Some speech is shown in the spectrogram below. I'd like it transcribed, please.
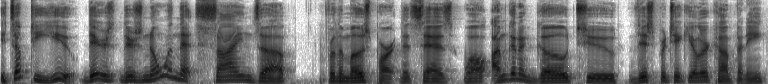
It's up to you. There's there's no one that signs up for the most part that says, well, I'm going to go to this particular company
